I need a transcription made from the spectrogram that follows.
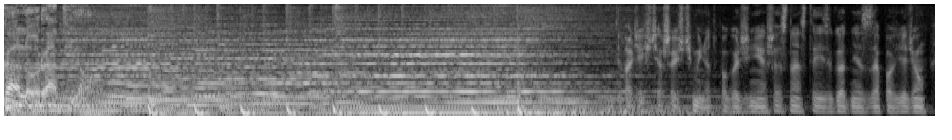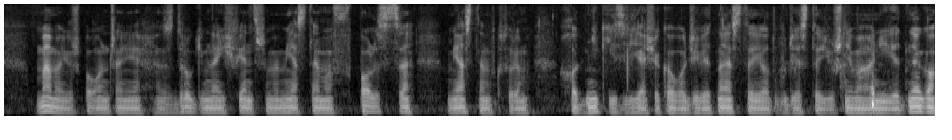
Halo Radio. Dwa 26 minut po godzinie 16 zgodnie z zapowiedzią mamy już połączenie z drugim najświętszym miastem w Polsce. Miastem, w którym chodniki zwija się koło 19, o 20 już nie ma ani jednego.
